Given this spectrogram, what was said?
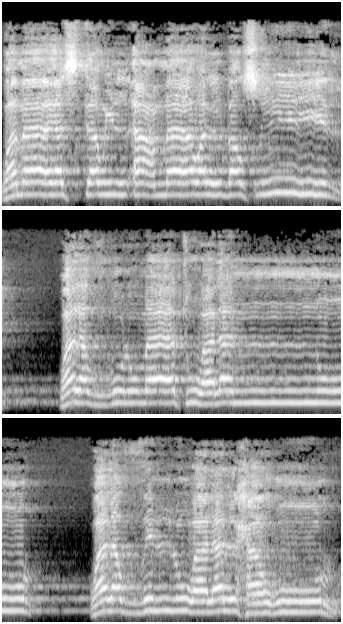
وما يستوي الاعمى والبصير ولا الظلمات ولا النور ولا الظل ولا الحرور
